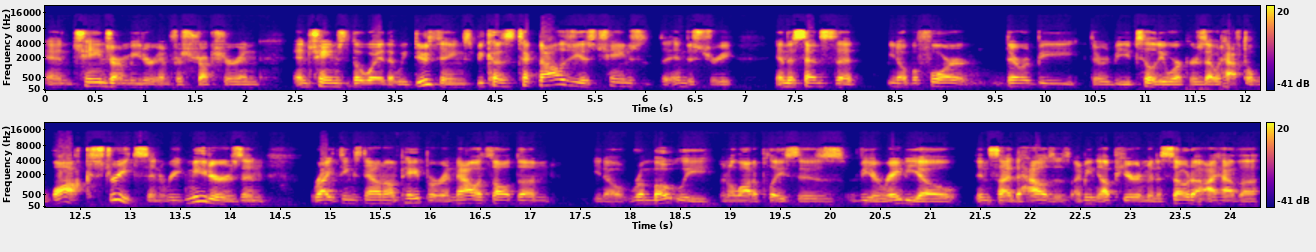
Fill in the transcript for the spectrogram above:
and change our meter infrastructure and and change the way that we do things because technology has changed the industry in the sense that you know before there would be there would be utility workers that would have to walk streets and read meters and write things down on paper. And now it's all done you know remotely in a lot of places via radio inside the houses. I mean, up here in Minnesota, I have a,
